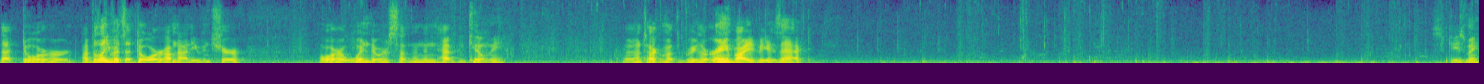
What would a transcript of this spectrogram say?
that door. Or, I believe it's a door. I'm not even sure. Or a window or something and have him kill me. I'm not talking about the breather or anybody to be exact. Excuse me?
